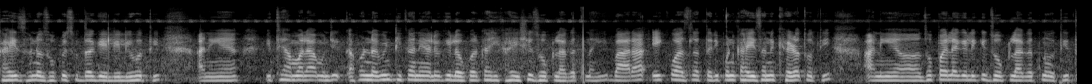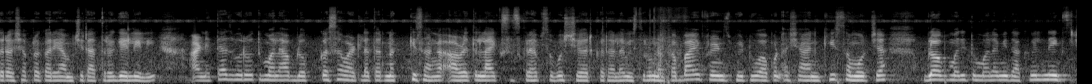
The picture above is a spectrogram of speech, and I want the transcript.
काहीजणं झोपेसुद्धा गेलेली होती. आणि इथे आम्हाला म्हणजे आपण नवीन ठिकाणी आलो की लवकर काही काहीशी झोप लागत नाही. बारा एक वाजला तरी पण काही जण खेळत होती आणि झोपायला गेले की झोप लागत नव्हती तर अशा प्रकारे आमची रात्र गेलेली. आणि त्याचबरोबर तुम्हाला हा ब्लॉग कसा वाटला तर नक्की सांगा. आवडलं तर लाईक सबस्क्राईबसोबत शेअर करायला विसरू नका. बाय फ्रेंड्स भेटू आपण अशा आणखी समोरच्या ब्लॉगमध्ये. तुम्हाला मी दाखवेल नेक्स्ट डे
